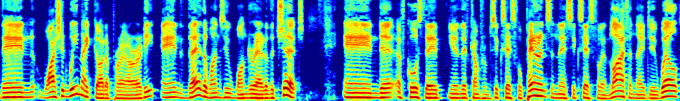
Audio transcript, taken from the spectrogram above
then why should we make God a priority? And they're the ones who wander out of the church. And uh, of course, they're, you know, they've come from successful parents and they're successful in life and they do well.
